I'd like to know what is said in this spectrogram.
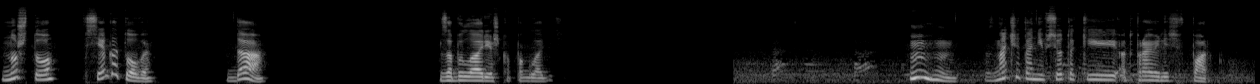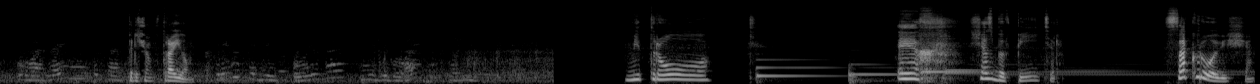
Ну что, все готовы? Да. Забыла орешка погладить. Угу. Значит, они все-таки отправились в парк. Причем втроем. Метро. Эх, сейчас бы в Питер. Сокровища.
